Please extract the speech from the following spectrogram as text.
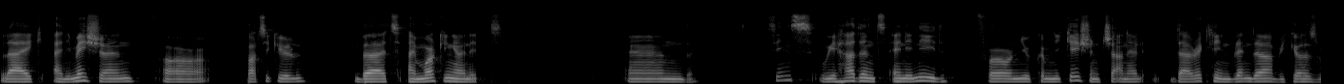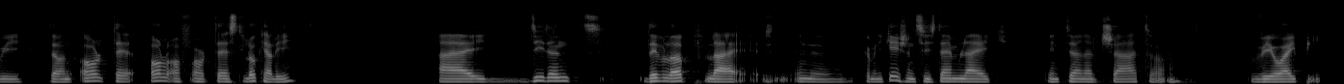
like animation or particle, but I'm working on it. And since we hadn't any need for new communication channel directly in Blender because we done all, all of our tests locally, I didn't develop like in a communication system like internal chat or VoIP.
